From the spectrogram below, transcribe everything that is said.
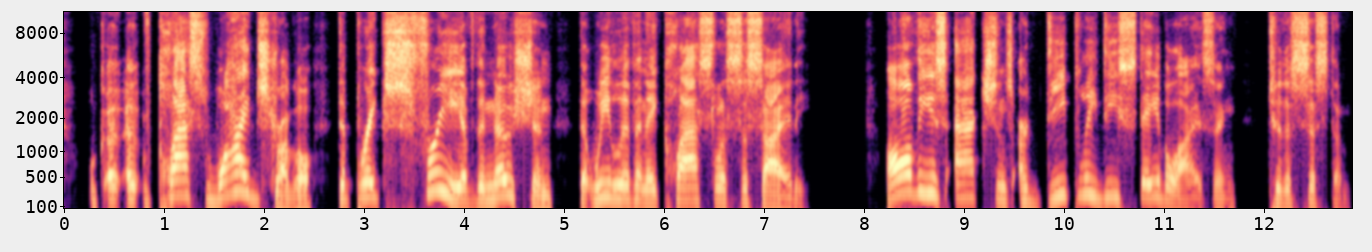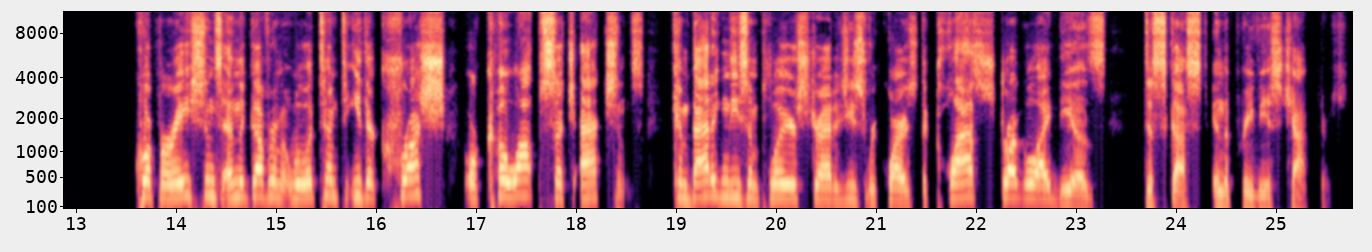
uh, uh, class wide struggle that breaks free of the notion that we live in a classless society. All these actions are deeply destabilizing to the system. Corporations and the government will attempt to either crush or co opt such actions. Combating these employer strategies requires the class struggle ideas discussed in the previous chapters.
